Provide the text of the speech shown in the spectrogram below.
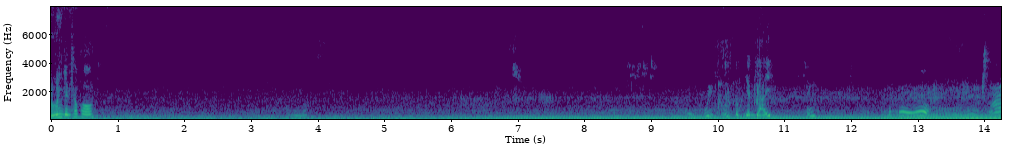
ลุ้นกันครับผมอุ้ยอุ้ยตกเย็นใหญ่ โอ้โหอ้า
